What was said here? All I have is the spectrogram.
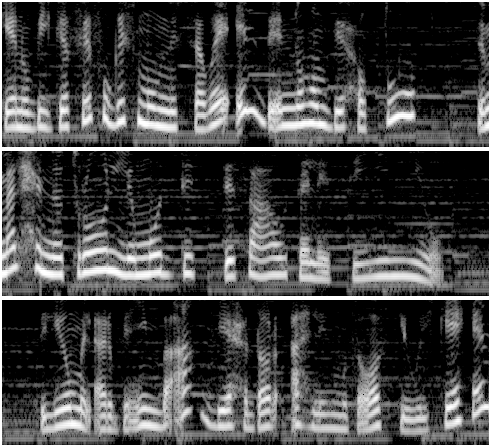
كانوا بيجففوا جسمه من السوائل بإنهم بيحطوه بملح النيوترون لمدة 39 يوم. في اليوم الأربعين بقى بيحضر أهل المتوفي والكاهن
